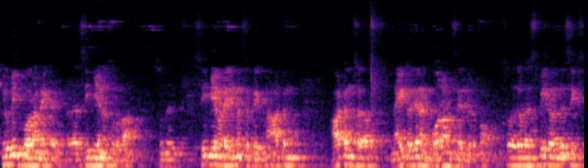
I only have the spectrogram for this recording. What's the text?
கியூபிக் போரான் நைட்ரேட் அதாவது சிபிஎன் சொல்லலாம். ஸோ இந்த சிபிஎனோட எலிமெண்ட்ஸ் எப்படி இருக்குன்னா atom atoms of nitrogen and boron சேர்ந்து இருக்கும். ஸோ இதோட ஸ்பீட் வந்து six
